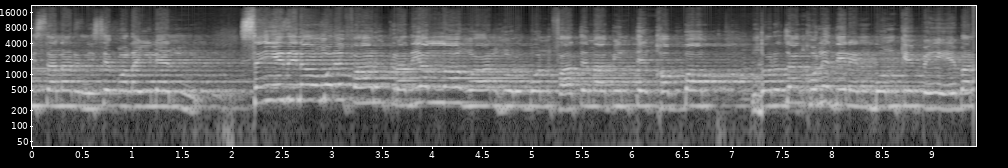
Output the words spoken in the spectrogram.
বিছানার নিচে পলাইলেন। সাইয়েদিনা ওমরে ফারুক রাদিয়াল্লাহু আনহুর বোন ফাতেমা বিনতে খব্বাব দরজা খুলে দিলেন বোনকে পেয়ে। এবার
